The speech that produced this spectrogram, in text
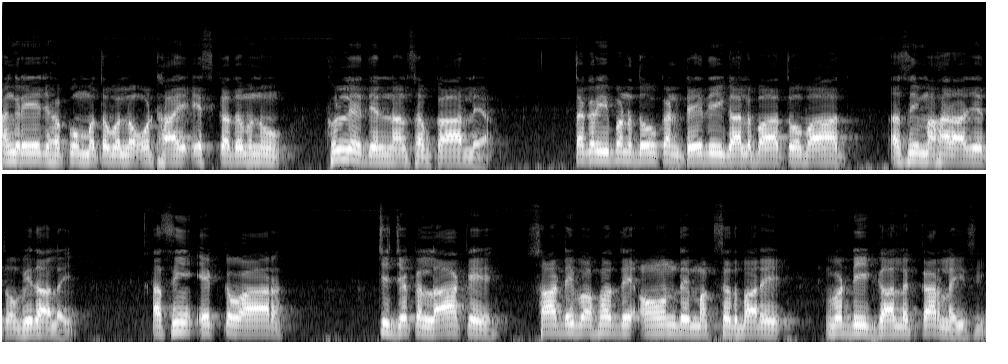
ਅੰਗਰੇਜ਼ ਹਕੂਮਤ ਵੱਲੋਂ ਉਠਾਏ ਇਸ ਕਦਮ ਨੂੰ ਖੁੱਲ੍ਹੇ ਦਿਲ ਨਾਲ ਸਵੀਕਾਰ ਲਿਆ। ਤਕਰੀਬਨ 2 ਘੰਟੇ ਦੀ ਗੱਲਬਾਤ ਤੋਂ ਬਾਅਦ ਅਸੀਂ ਮਹਾਰਾਜੇ ਤੋਂ ਵਿਦਾ ਲਈ। ਅਸੀਂ ਇੱਕ ਵਾਰ ਝਿਜਕ ਲਾ ਕੇ ਸਾਡੇ ਵਫਦ ਦੇ ਆਉਣ ਦੇ ਮਕਸਦ ਬਾਰੇ ਵੱਡੀ ਗੱਲ ਕਰ ਲਈ ਸੀ।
